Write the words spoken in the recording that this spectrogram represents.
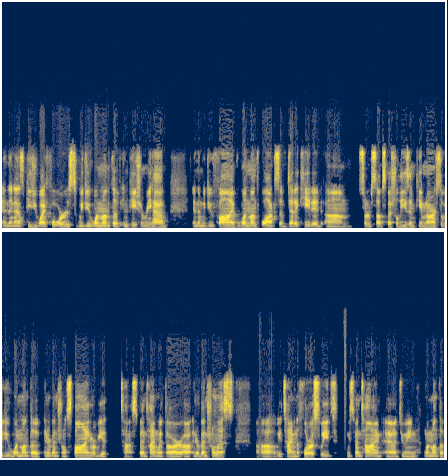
And then as PGY4s, we do one month of inpatient rehab, and then we do five one-month blocks of dedicated um, sort of subspecialties in PM&R. So we do one month of interventional spine, where we get spend time with our uh, interventionalists. Uh, we have time in the fluoro suite. We spend time uh, doing one month of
